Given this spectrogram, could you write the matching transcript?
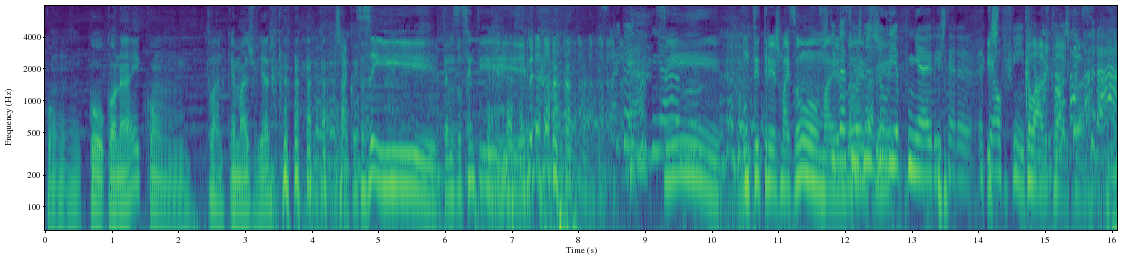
com, com o Conan e com Claro. quem mais vier. Já há coisas aí. Estamos a sentir. Fiquei envergonhada. Sim. Um T3 mais um, Se mais estivéssemos dois. na sim. Júlia Pinheiro, isto era até Isto- ao fim. claro, claro, "Mas quem claro." será?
